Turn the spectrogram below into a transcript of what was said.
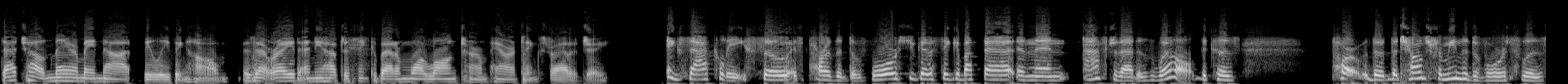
that child may or may not be leaving home. Is that right? And you have to think about a more long-term parenting strategy. Exactly. So as part of the divorce, you've got to think about that, and then after that as well, because part the, the challenge for me in the divorce was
